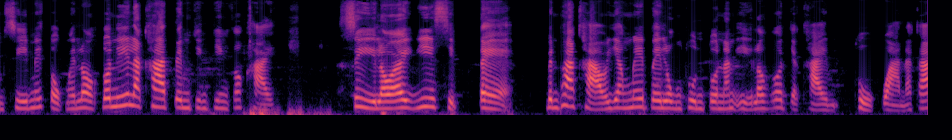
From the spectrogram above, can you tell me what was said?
ำสีไม่ตกไม่ลอก ตัวนี้ราคาเต็มจริง ๆ ก็ขายสี่ร้อยยี่สิบแต่เป็นผ้าขาวยังไม่ไปลงทุนตัวนั้นอีกเราก็จะขายถูกกว่านะคะ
